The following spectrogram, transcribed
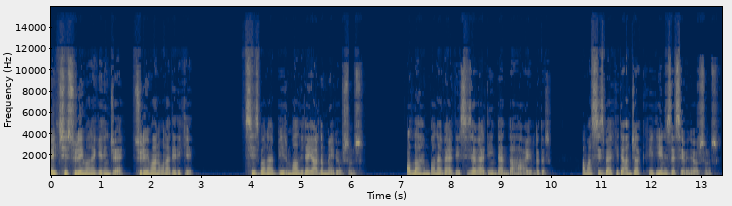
Elçi Süleyman'a gelince, Süleyman ona dedi ki, Siz bana bir mal ile yardım mı ediyorsunuz? Allah'ın bana verdiği size verdiğinden daha hayırlıdır. Ama siz belki de ancak hediyenizle seviniyorsunuz.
